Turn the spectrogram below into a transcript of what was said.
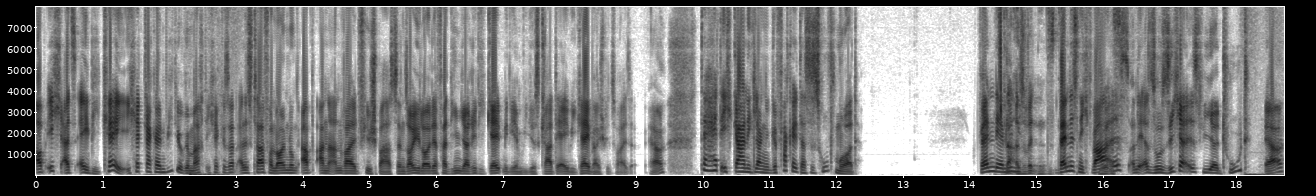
ob ich als ABK, ich hätte gar kein Video gemacht, ich hätte gesagt, alles klar, Verleumdung ab an Anwalt, viel Spaß. Denn solche Leute verdienen ja richtig Geld mit ihren Videos, gerade der ABK beispielsweise. Ja? Da hätte ich gar nicht lange gefackelt, das ist Rufmord. Wenn der Klar, also wenn, wenn es nicht wahr wenn ist und er so sicher ist, wie er tut, ja.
